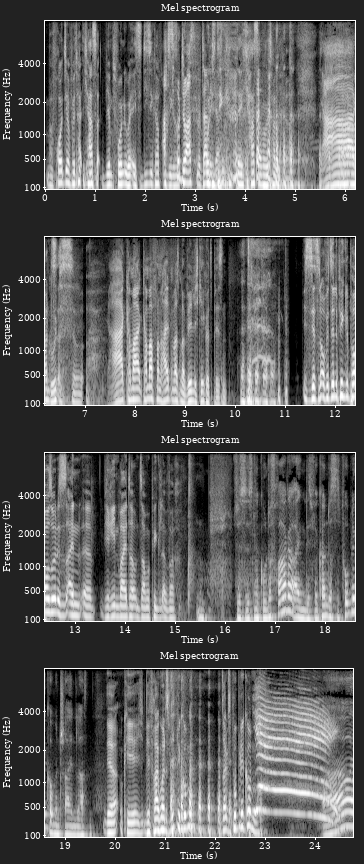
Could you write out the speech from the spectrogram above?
man- freut sich auf Metallica. Ich hasse, wir haben es vorhin über ACDC gehabt. Ach so, du hast und ich Metallica. denke, ich hasse aber Metallica. Ja, und gut. das ist So, Ja, kann man, kann man von halten, was man will. Ich gehe kurz pissen. ist es jetzt eine offizielle Pinkelpause oder ist es ein, äh, wir reden weiter und Samu pinkelt einfach? Das ist eine gute Frage eigentlich. Wir können das das Publikum entscheiden lassen. Ja, okay. Ich, wir fragen mal das Publikum. Was sagt das Publikum? Ah,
